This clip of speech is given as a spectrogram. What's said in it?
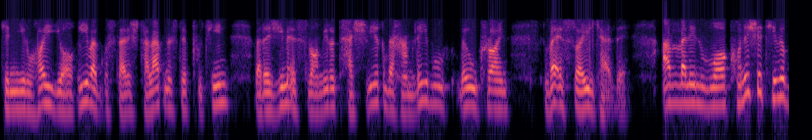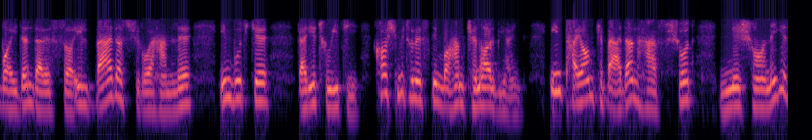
که نیروهای یاقی و گسترش طلب مثل پوتین و رژیم اسلامی رو تشویق به حمله به اوکراین و اسرائیل کرده. اولین واکنش تیم بایدن در اسرائیل بعد از شروع حمله این بود که در یه توییتی. کاش می‌تونستیم با هم کنار بیاییم این پیام که بعدا حذف شد نشانه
